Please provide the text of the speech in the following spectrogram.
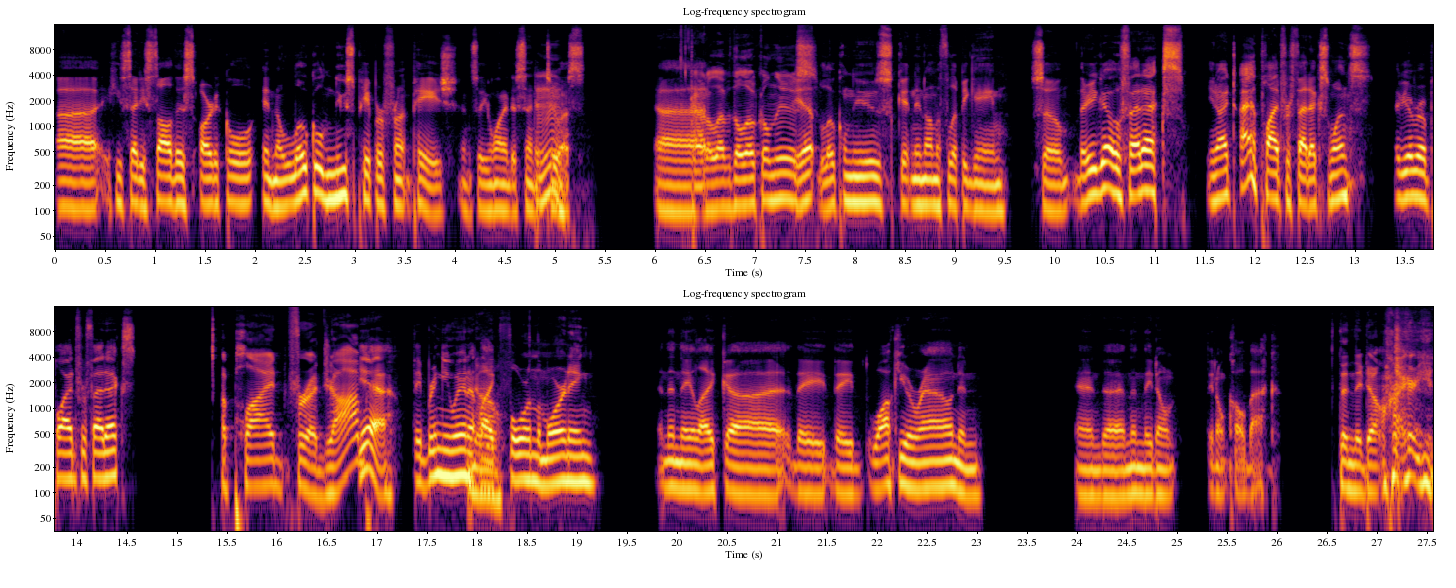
Uh, he said he saw this article in a local newspaper front page, and so he wanted to send it to Mm. us. Uh, Gotta love the local news. Yep, local news, getting in on the Flippy game. So there you go, FedEx. You know, I, I applied for FedEx once. Have you ever applied for FedEx? Applied for a job? Yeah, they bring you in at No. like four in the morning, and then they like uh, they they walk you around and and uh, and then they don't they don't call back. Then they don't hire you.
